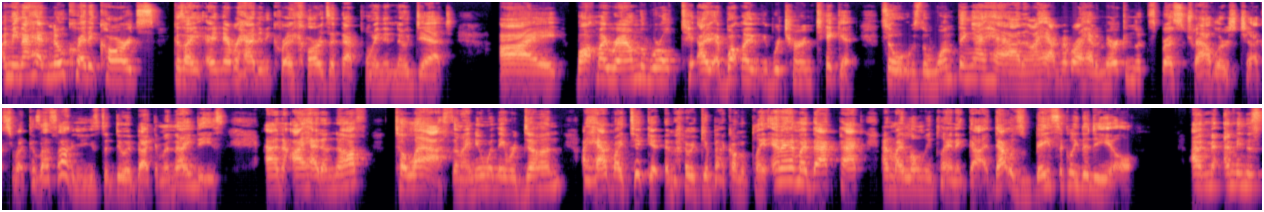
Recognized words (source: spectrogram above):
I mean, I had no credit cards because I, I never had any credit cards at that point and no debt. I bought my round the world. T- I bought my return ticket, so it was the one thing I had. And I had remember I had American Express travelers checks, right? Because that's how you used to do it back in the '90s. And I had enough to last, and I knew when they were done, I had my ticket, and I would get back on the plane. And I had my backpack and my Lonely Planet guide. That was basically the deal. I'm, I mean, this,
